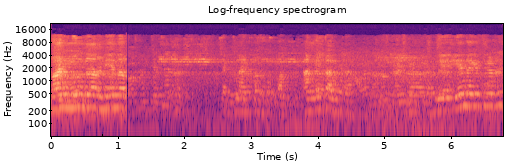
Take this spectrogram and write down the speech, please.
ಮಾಡಿ ಮುಂದೆ ಅದನ್ನ ಏನಾರ ಚೆಕ್ ಹಾಕ್ಬೇಕಪ್ಪ ಹಂಗೆ ತಾಲೂಕ ಏನಾಗೈತಿ ಹೇಳ್ರಿ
